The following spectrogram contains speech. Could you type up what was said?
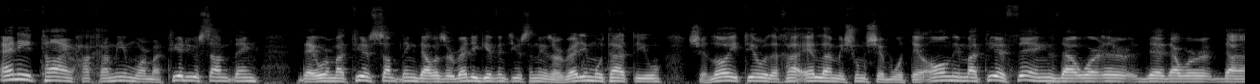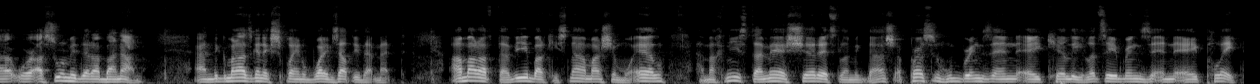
any time חכמים were matir you something, they were matir something that was already given to you, something that was already mutar to you. Shelo itiru lecha ella mishum shevut. They only matir things that were that were that were asur midirabanan. And the Gemara is going to explain what exactly that meant. Amar Rav Tavi Bar Kisna Amar Shemuel Hamachnis Tameh Sheretz Lamikdash. A person who brings in a keli, let's say he brings in a plate,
